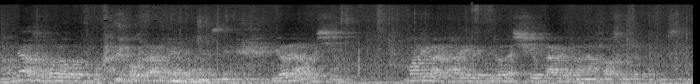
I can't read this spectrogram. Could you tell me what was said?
なんであそこで起こって起こらんみたいなですね。いろいろあるし、あるいはああいういろんな集会とかなんかをするとですね、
